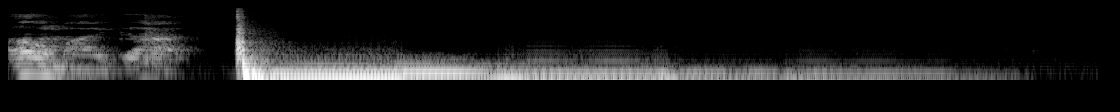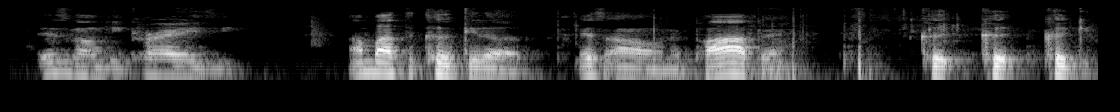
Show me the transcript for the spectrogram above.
oh my god. It's gonna be crazy. I'm about to cook it up. It's on and popping. Cook, cook, cook it.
